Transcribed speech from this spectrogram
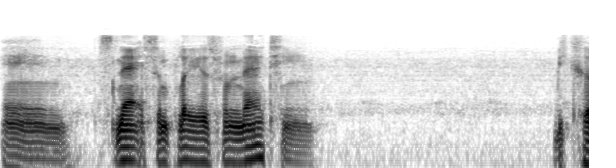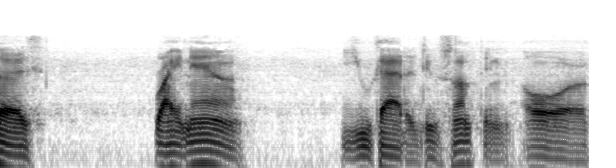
and snatch some players from that team. Because right now, you gotta do something or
